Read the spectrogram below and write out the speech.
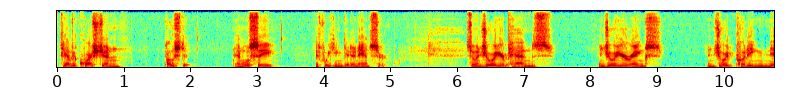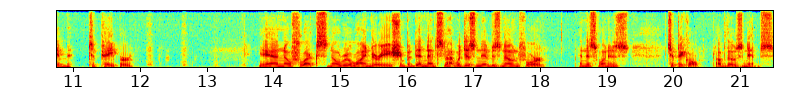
if you have a question, post it, and we'll see if we can get an answer. So enjoy your pens, enjoy your inks, enjoy putting nib to paper. Yeah, no flex, no real line variation, but then that's not what this nib is known for, and this one is typical of those nibs.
